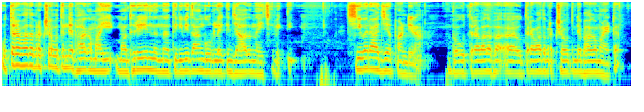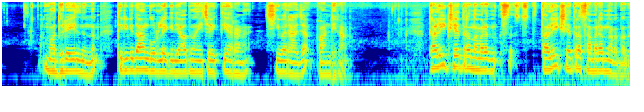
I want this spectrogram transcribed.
ഉത്തരവാദ പ്രക്ഷോഭത്തിന്റെ ഭാഗമായി മധുരയിൽ നിന്ന് തിരുവിതാംകൂറിലേക്ക് ജാഥ നയിച്ച വ്യക്തി ശിവരാജ്യ പാണ്ഡ്യനാണ്. അപ്പോൾ ഉത്തരവാദ ഉത്തരവാദ പ്രക്ഷോഭത്തിന്റെ ഭാഗമായിട്ട് മധുരയിൽ നിന്നും തിരുവിതാംകൂറിലേക്ക് ജാഥ നയിച്ച വ്യക്തി ആരാണ്? ശിവരാജ പാണ്ഡ്യനാണ്. തളി ക്ഷേത്ര സമരം തളി ക്ഷേത്ര സമരം നടന്നത്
